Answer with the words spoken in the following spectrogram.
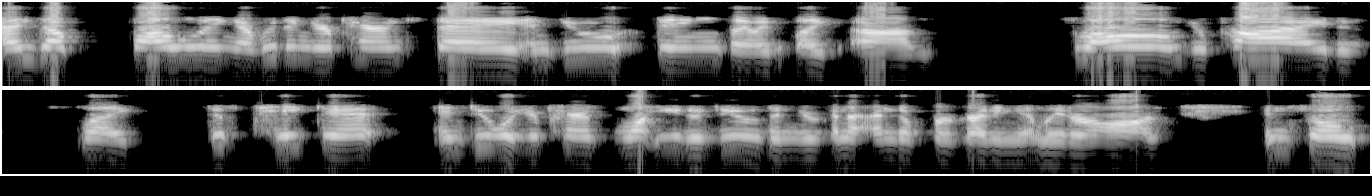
end up following everything your parents say and do things like like, like um swallow your pride and like just take it and do what your parents want you to do, then you're gonna end up regretting it later on. And so,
